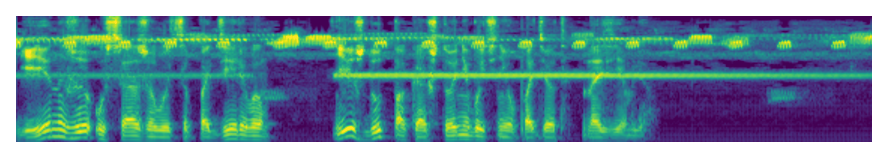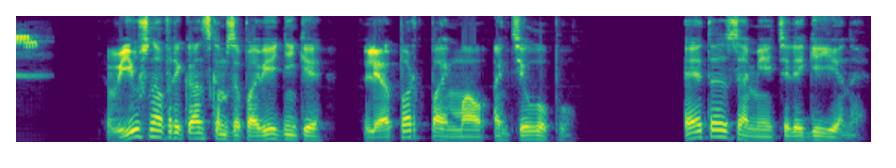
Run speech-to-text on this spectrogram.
Гиены же усаживаются под деревом и ждут, пока что-нибудь не упадет на землю. В южноафриканском заповеднике леопард поймал антилопу. Это заметили гиены.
